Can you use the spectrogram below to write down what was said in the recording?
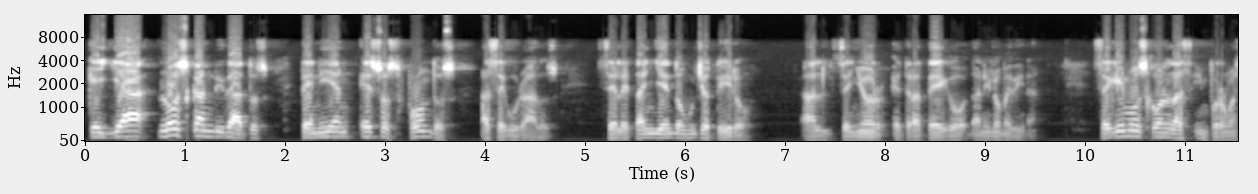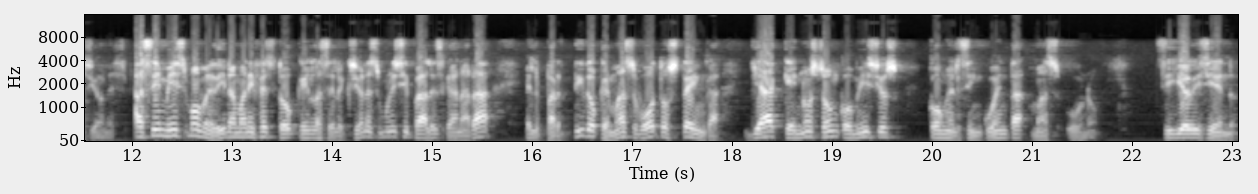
que ya los candidatos tenían esos fondos asegurados. Se le están yendo mucho tiro al señor estratego Danilo Medina. Seguimos con las informaciones. Asimismo, Medina manifestó que en las elecciones municipales ganará el partido que más votos tenga, ya que no son comicios con el 50 más 1. Siguió diciendo,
